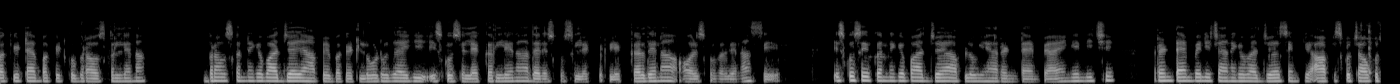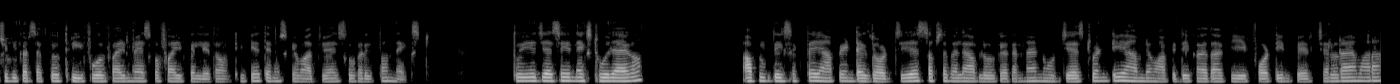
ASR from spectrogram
बकेट है बकेट को ब्राउज कर लेना। ब्राउज करने के बाद जो है यहाँ पे बकेट लोड हो जाएगी। इसको सिलेक्ट कर लेना देन इसको सिलेक्ट पे क्लिक कर देना और इसको कर देना सेव इसको सेव करने के बाद जो है आप लोग यहाँ रन टाइम पे आएँगे नीचे। रन टाइम पे नीचे आने के बाद जो है सिंपली आप इसको चाहो कुछ भी कर सकते हो। थ्री फोर फाइव मैं इसको फाइव कर लेता हूँ, ठीक है? देन उसके बाद जो है इसको कर देता हूँ नेक्स्ट तो ये जैसे नेक्स्ट हो जाएगा, आप लोग देख सकते हैं यहाँ पे इंडेक्स डॉट जी सबसे पहले आप लोगों क्या करना है? नोट जी एस ट्वेंटी हमने वहाँ पे देखा था कि फोर्टीन पे चल रहा है हमारा।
